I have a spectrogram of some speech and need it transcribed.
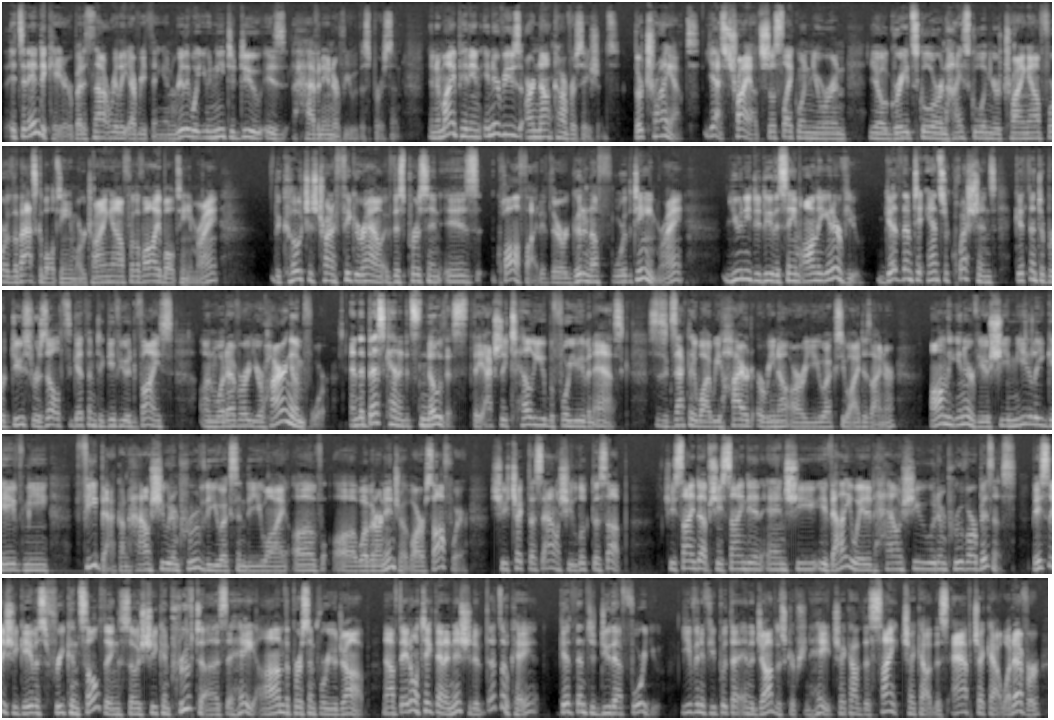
it's an indicator, but it's not really everything. And really, what you need to do is have an interview with this person. And in my opinion, interviews are not conversations. They're tryouts. Yes, tryouts. Just like when you were in, you know, grade school or in high school and you're trying out for the basketball team or trying out for the volleyball team, right? The coach is trying to figure out if this person is qualified, if they're good enough for the team, right? You need to do the same on the interview. Get them to answer questions, get them to produce results, get them to give you advice on whatever you're hiring them for. And the best candidates know this. They actually tell you before you even ask. This is exactly why we hired Arena, our UX UI designer. On the interview, she immediately gave me feedback on how she would improve the UX and the UI of uh, Webinar Ninja, of our software. She checked us out, she looked us up, she signed up, she signed in, and she evaluated how she would improve our business. Basically, she gave us free consulting so she can prove to us that, hey, I'm the person for your job. Now, if they don't take that initiative, that's okay. Get them to do that for you. Even if you put that in the job description, hey, check out this site, check out this app, check out whatever.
